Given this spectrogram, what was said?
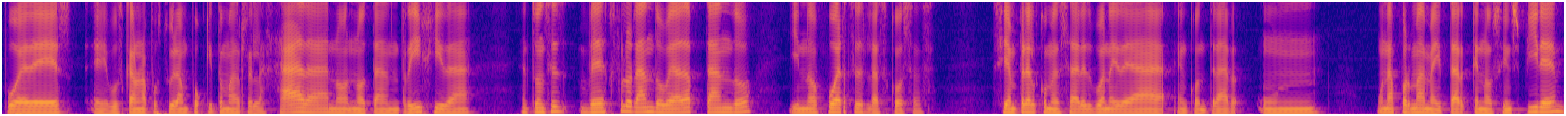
puedes eh, buscar una postura un poquito más relajada, no, no tan rígida. Entonces ve explorando, ve adaptando y no fuerces las cosas. Siempre al comenzar es buena idea encontrar un, una forma de meditar que nos inspire,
